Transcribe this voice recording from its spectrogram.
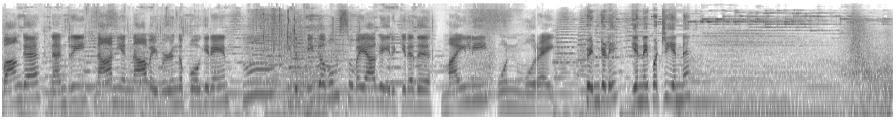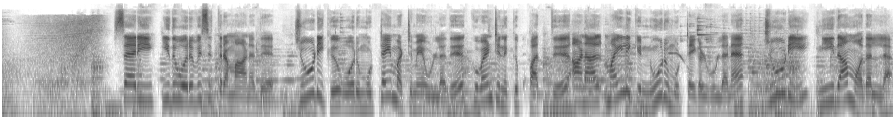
வாங்க நன்றி. நான் என் நாவை விழுங்க போகிறேன். இது மிகவும் சுவையாக இருக்கிறது. மைலி உன் முறை. பெண்களே என்னை பற்றி என்ன? சரி இது ஒரு விசித்திரமானது. ஜூடிக்கு ஒரு முட்டை மட்டுமே உள்ளது. குவென்டினுக்கு பத்து ஆனால் மைலிக்கு நூறு முட்டைகள் உள்ளன. ஜூடி நீதான் முதல்ல.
